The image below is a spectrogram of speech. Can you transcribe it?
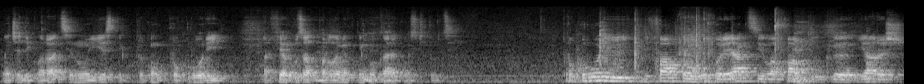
în acea declarație nu este precum procurorii ar fi acuzat Parlamentul cu invocarea Constituției. Procurorii, de fapt, au avut o reacție la faptul că, iarăși,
